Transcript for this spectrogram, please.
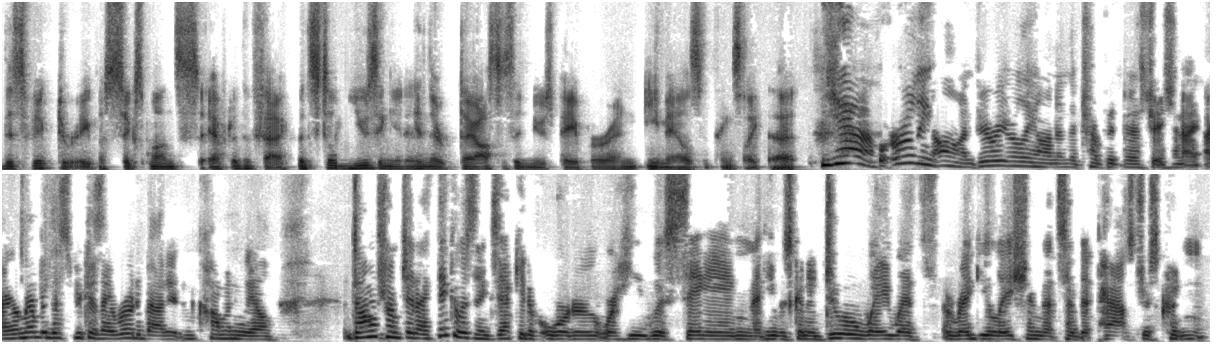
this victory six months after the fact, but still using it in their diocesan newspaper and emails and things like that. Yeah, early on, very early on in the Trump administration. I, I remember this because I wrote about it in Commonweal. Donald Trump did, I think it was an executive order where he was saying that he was going to do away with a regulation that said that pastors couldn't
